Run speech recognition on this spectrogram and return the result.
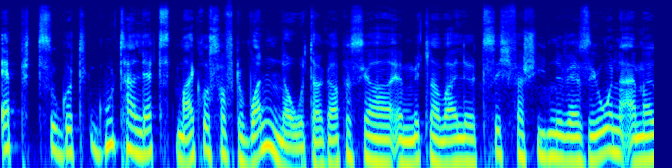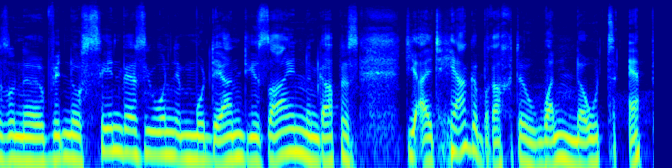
App, zu gut, guter Letzt Microsoft OneNote. Da gab es ja äh, mittlerweile zig verschiedene Versionen. Einmal so eine Windows 10 Version im modernen Design. Dann gab es die althergebrachte OneNote App.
